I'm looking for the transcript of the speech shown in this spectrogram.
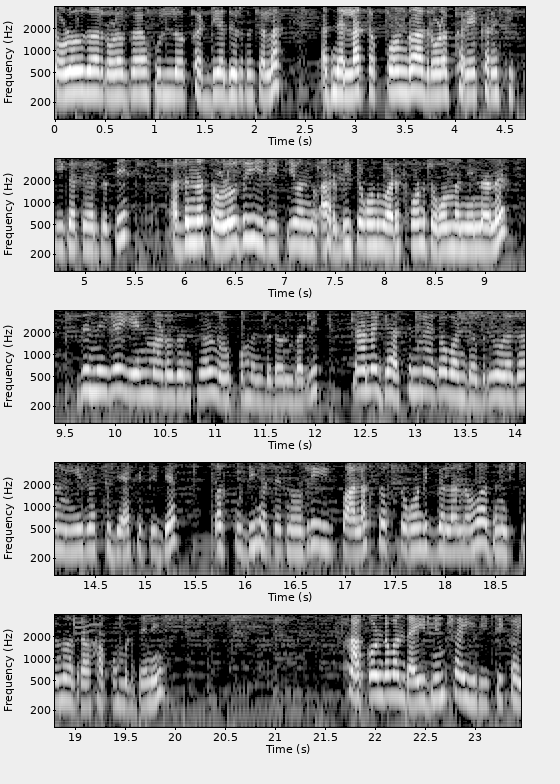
ತೊಳೆದು, ಅದ್ರೊಳಗೆ ಹುಲ್ಲು, ಕಡ್ಡಿ ಅದು ಇರ್ತೈತಲ್ಲ ಅದನ್ನೆಲ್ಲ ತಕ್ಕೊಂಡು ಅದ್ರೊಳಗೆ ಕರೆ ಕರೆ ಚಿಕ್ಕಿಗತೆ ಇರ್ತೈತಿ. ಅದನ್ನು ತೊಳೆದು ಈ ರೀತಿ ಒಂದು ಅರ್ಬಿ ತೊಗೊಂಡು ಒರೆಸ್ಕೊಂಡು ತೊಗೊಂಡು ಬಂದೀನಿ ನಾನು. ಇದನ್ನೀಗ ಏನು ಮಾಡೋದು ಅಂತ ಹೇಳಿ ನೋಡ್ಕೊಂಬಂದ್ಬಿಡೋಣ ಬರ್ರಿ. ನಾನು ಗ್ಯಾಸಿನ ಮ್ಯಾಗ ಒಂದು ಡಬ್ರಿ ಒಳಗೆ ನೀರು ಕುದಿಯಾಕಿಟ್ಟಿದ್ದೆ ಅದು ಕುದಿ ಹತ್ತೈತೆ ನೋಡ್ರಿ. ಈಗ ಪಾಲಕ್ ಸೊಪ್ಪು ತೊಗೊಂಡಿದ್ವಲ್ಲ ನಾವು, ಅದನ್ನ ಇಷ್ಟೂ ಅದ್ರಾಗ ಹಾಕೊಂಡ್ಬಿಡ್ತೇನೆ ಹಾಕೊಂಡು ಒಂದು ಐದು ನಿಮಿಷ ಈ ರೀತಿ ಕೈ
